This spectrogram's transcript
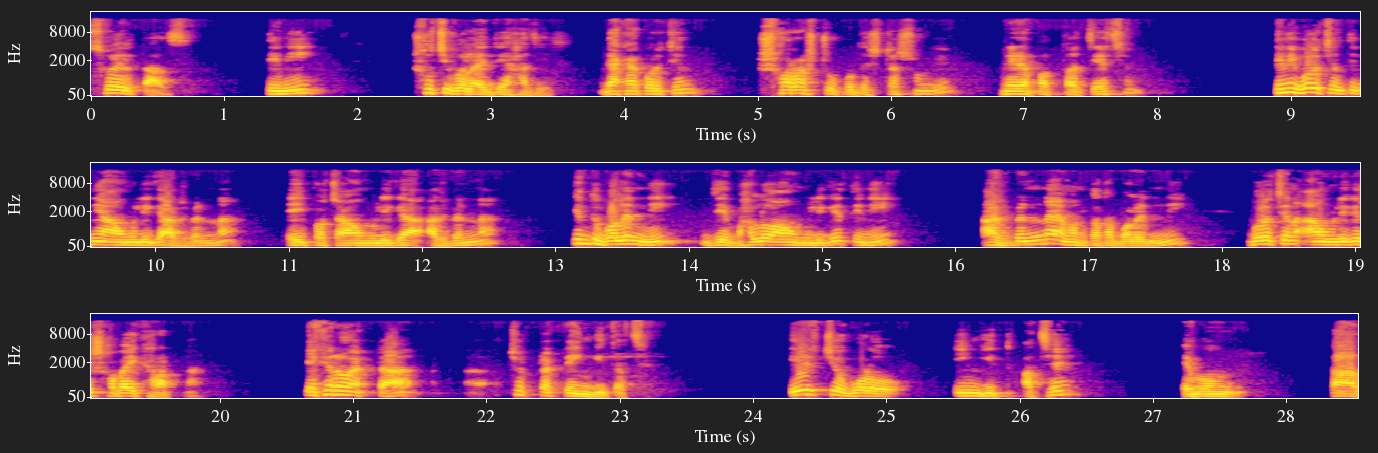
সোহেল তাজ, তিনি সচিবালয়ে যে হাজির। দেখা করেছেন স্বরাষ্ট্র উপদেষ্টার সঙ্গে, নিরাপত্তা চেয়েছেন। তিনি বলেছেন তিনি আওয়ামী লীগে আসবেন না, এই পচা আওয়ামী লীগে আসবেন না। কিন্তু বলেননি যে ভালো আওয়ামী লীগে তিনি আসবেন না, এমন কথা বলেননি। বলেছেন আওয়ামী লীগের সবাই খারাপ না। এখানেও একটা, ছোট্ট একটা ইঙ্গিত আছে। এর চেয়েও বড় ইঙ্গিত আছে এবং তার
